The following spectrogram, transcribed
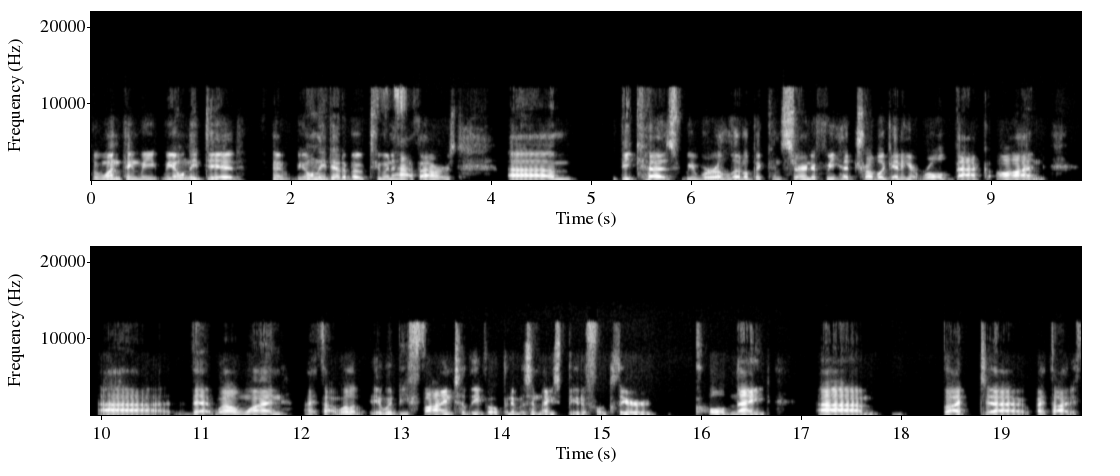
the one thing we we only did. We only did about two and a half hours. Um, because we were a little bit concerned if we had trouble getting it rolled back on. Uh, that well, one, I thought, well, it, it, would be fine to leave open. It was a nice, beautiful, clear, cold night. Um, but uh, I thought if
